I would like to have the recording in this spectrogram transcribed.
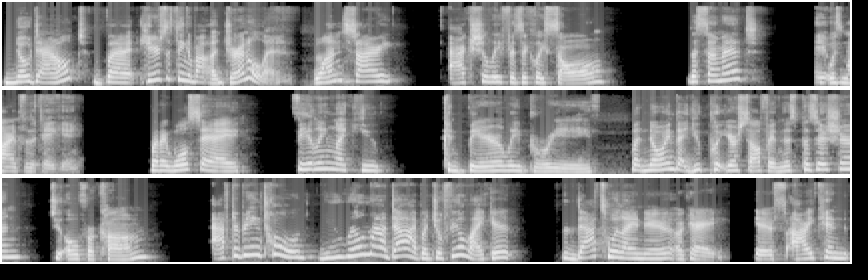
No doubt. But here's the thing about adrenaline. Once I actually physically saw the summit, it was mine for the taking. But I will say, feeling like you can barely breathe, but knowing that you put yourself in this position to overcome, after being told you will not die, but you'll feel like it, that's when I knew, okay, if I can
